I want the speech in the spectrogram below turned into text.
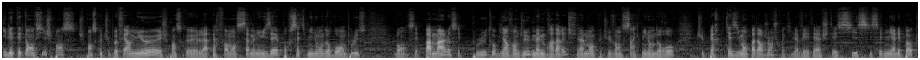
il était temps aussi, je pense. Je pense que tu peux faire mieux et je pense que la performance s'amenuisait pour 7 millions d'euros en plus. Bon, c'est pas mal, c'est plutôt bien vendu. Même Bradaric, finalement, que tu vends 5 millions d'euros, tu perds quasiment pas d'argent. Je crois qu'il avait été acheté 6, 6,5 à l'époque.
